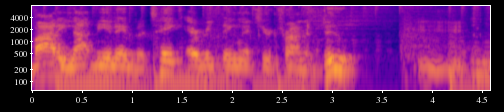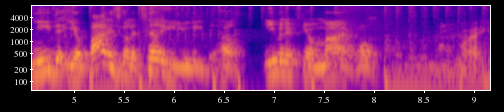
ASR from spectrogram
body not being able to take everything that you're trying to do. Mhm. You need it. Your body's going to tell you you need the help, even if your mind won't. Right.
